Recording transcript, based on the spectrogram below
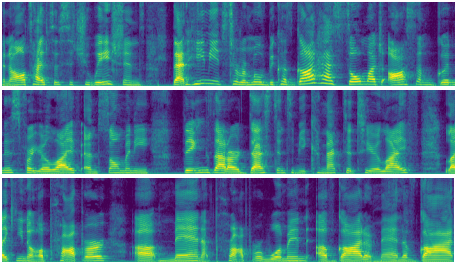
and all types of situations that He needs to remove because God has so much awesome goodness for your life and so many things that are destined to be connected to your life, like, you know, a proper uh, man, a proper woman of God, a man of God,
